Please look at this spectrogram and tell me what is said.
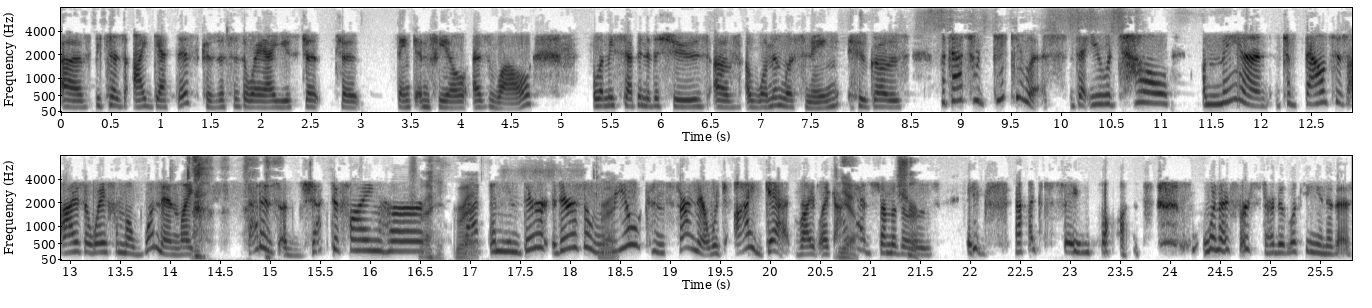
of because I get this because this is the way I used to to think and feel as well. Let me step into the shoes of a woman listening who goes, "But that's ridiculous that you would tell a man to bounce his eyes away from a woman like that is objectifying her." Right, right. That I mean, there there's a Right. real concern there, which I get, right? Like Yeah, I had some of sure. those exact same thoughts when I first started looking into this,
